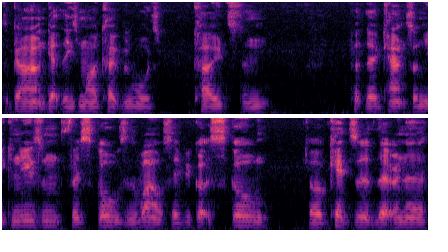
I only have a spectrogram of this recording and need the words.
to go out and get these My Coke Rewards codes and put their accounts on. You can use them for schools as well. So if you've got a school or kids that are in a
